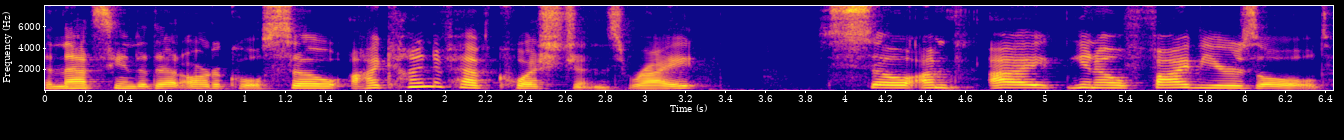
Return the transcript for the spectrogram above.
And that's the end of that article. So I kind of have questions, right? So I'm I, you know, 5 years old.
